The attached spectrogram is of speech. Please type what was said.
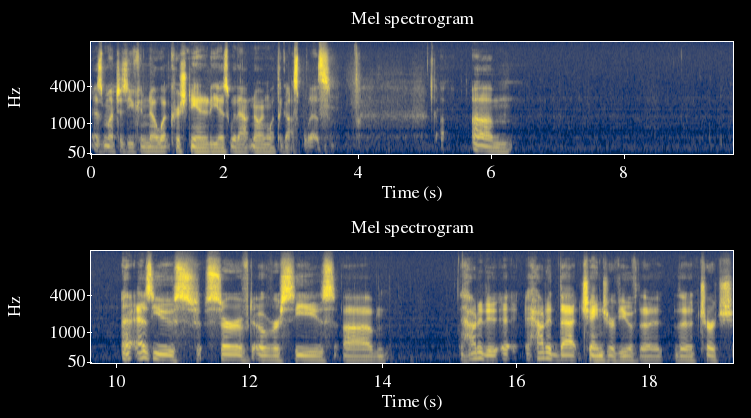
as much as you can know what Christianity is without knowing what the gospel is. Um, as you s- served overseas, um, how did it? How did that change your view of the the church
